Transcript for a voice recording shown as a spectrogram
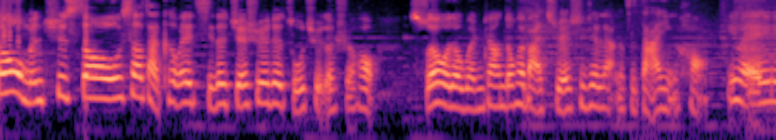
当我们去搜肖斯科维奇的爵士乐队组曲的时候，所有的文章都会把“爵士”这两个字打引号，因为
